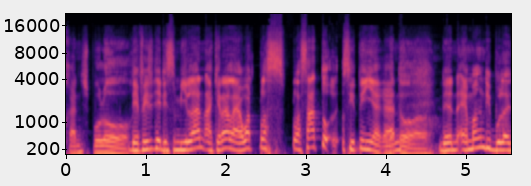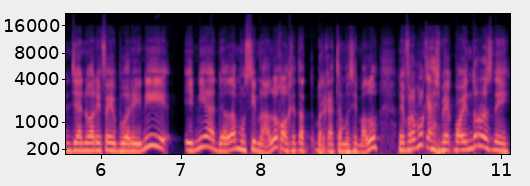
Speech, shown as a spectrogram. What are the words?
kan. 10. Defisit jadi 9 akhirnya lewat plus plus 1 City-nya kan. Betul. Dan emang di bulan Januari Februari ini ini adalah musim lalu kalau kita berkaca musim lalu Liverpool cashback poin terus nih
